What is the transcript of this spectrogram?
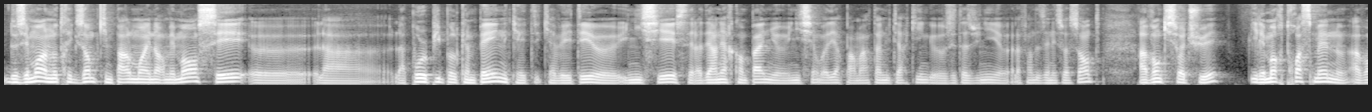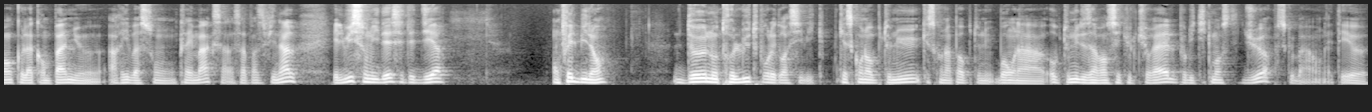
Deuxièmement, un autre exemple qui me parle moi énormément, c'est euh, la, Poor People Campaign qui, avait été euh, initiée, c'était la dernière campagne euh, initiée, on va dire, par Martin Luther King aux États-Unis à la fin des années 60, avant qu'il soit tué. Il est mort trois semaines avant que la campagne arrive à son climax, à sa phase finale. Et lui, son idée, c'était de dire on fait le bilan, de notre lutte pour les droits civiques. Qu'est-ce qu'on a obtenu Qu'est-ce qu'on n'a pas obtenu? Bon, on a obtenu des avancées culturelles. Politiquement, c'était dur parce que bah, on a été euh,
